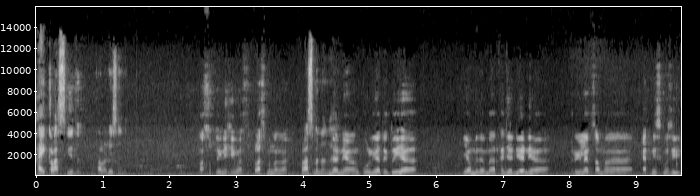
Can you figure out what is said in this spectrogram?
high class gitu kalau di sana masuk ini sih mas kelas menengah kelas menengah dan yang aku lihat itu ya yang benar-benar kejadian ya relate sama etnisku sih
